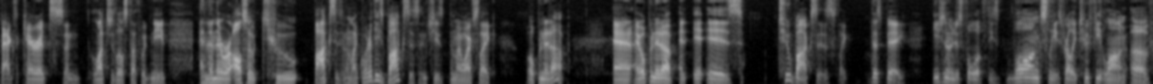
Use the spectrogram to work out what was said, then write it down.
bags of carrots and lots of little stuff we'd need. And then there were also two boxes. And I'm like, what are these boxes? And she's, and my wife's like, open it up. And I open it up and it is two boxes like this big, each of them just full of these long sleeves, probably two feet long, of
